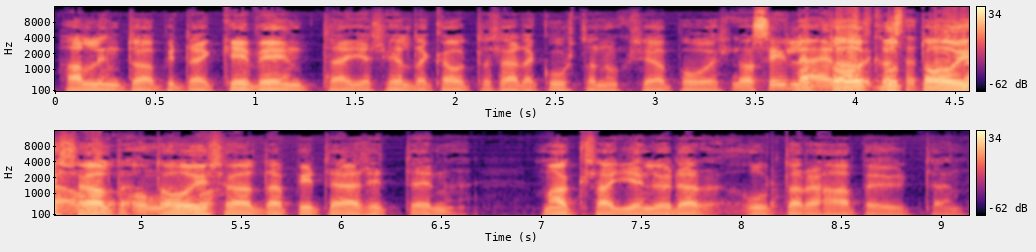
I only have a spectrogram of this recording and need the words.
Hallintoa pitää keventää ja sieltä kautta saada kustannuksia pois. No sillä mutta to, mut toisaalta, toisaalta pitää sitten maksajien löydä uutta rahaa pöytään.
